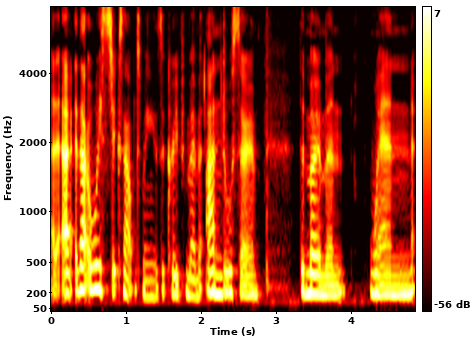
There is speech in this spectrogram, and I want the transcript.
I, I, that always sticks out to me as a creepy moment, and also the moment when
